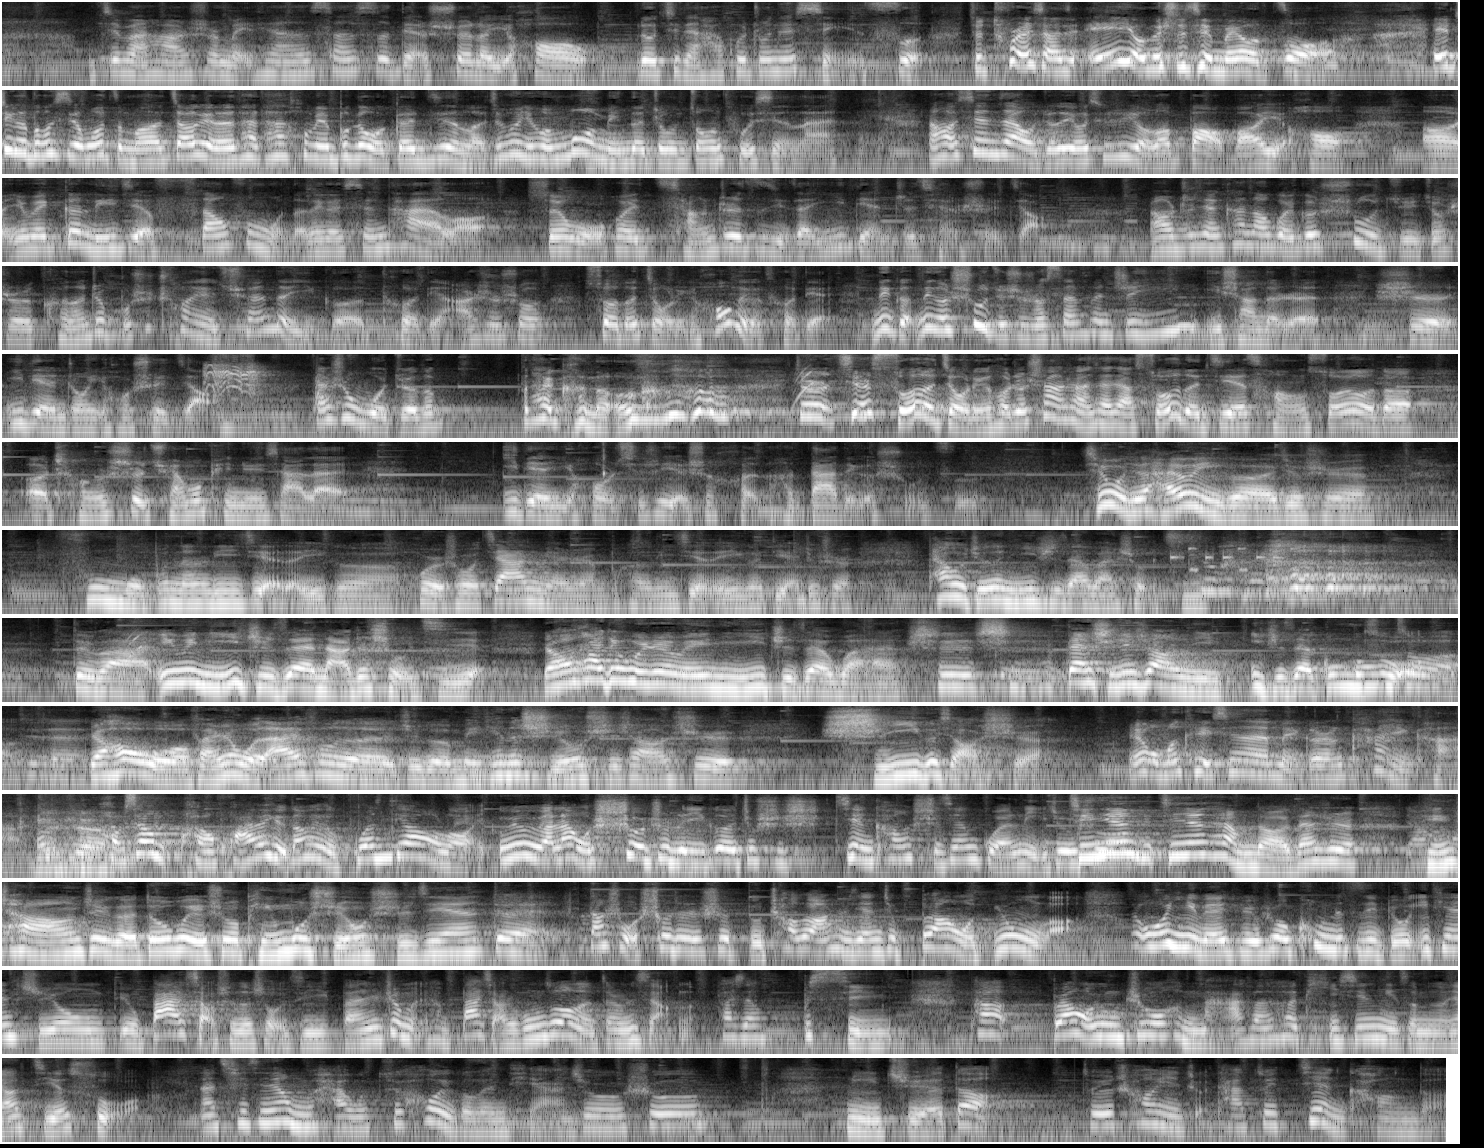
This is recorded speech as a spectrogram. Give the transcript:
基本上是每天三四点睡了以后，六七点还会中间醒一次，就突然想起，哎，有个事情没有做，哎，这个东西我怎么交给了他，他后面不跟我跟进了，就会你会莫名的中中途醒来。然后现在我觉得，尤其是有了宝宝以后，呃，因为更理解当父母的那个心态了，所以我会强制自己在一点之前睡觉。然后之前看到过一个数据，就是可能这不是创业圈的一个特点，而是说所有的九零后的一个特点。那个那个数据是说三分之一以上的人是一点钟以后睡觉，但是我觉得不太可能。就是其实所有的九零后，就上上下下所有的阶层、所有的呃城市全部平均下来，一点以后其实也是很很大的一个数字。其实我觉得还有一个就是，父母不能理解的一个，或者说家里面人不可理解的一个点，就是他会觉得你一直在玩手机，对吧？因为你一直在拿着手机，然后他就会认为你一直在玩，是是，但实际上你一直在工作。工作对然后我反正我的 iPhone 的这个每天的使用时长是十一个小时。哎，我们可以现在每个人看一看啊，就是好像好像华为有单位给关掉了，因为原来我设置了一个就是健康时间管理，就是今天今天看不到，但是平常这个都会说屏幕使用时间。对，当时我设置的是，比如超多长时间就不让我用了。我以为，比如说我控制自己，比如一天只用有八个小时的手机，反正这么八小时工作嘛，这么想的。发现不行，他不让我用之后很麻烦，他会提醒你怎么怎么样解锁。那其实今天我们还有个最后一个问题啊，就是说，你觉得作为创业者，他最健康的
